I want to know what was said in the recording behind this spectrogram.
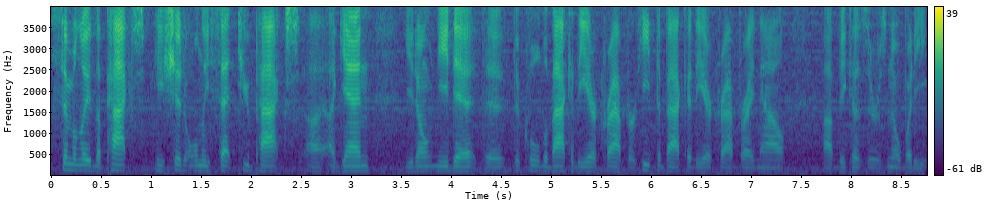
Similarly, the packs, he should only set two packs. Again, you don't need to, to, to, cool the back of the aircraft or heat the back of the aircraft right now because there's nobody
